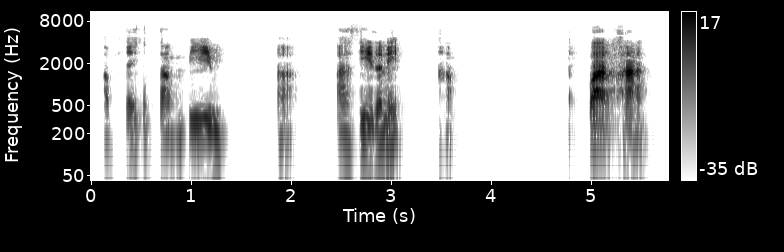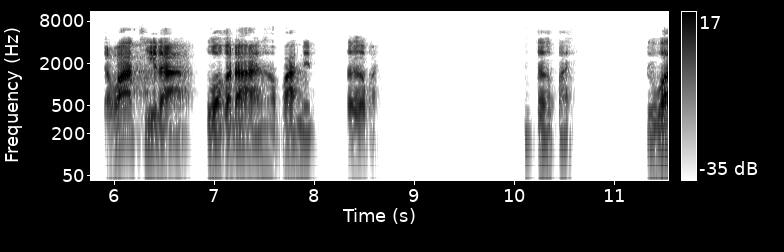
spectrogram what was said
นะครับ ใช้คำสั่ง beam อ่า rc ตัวนี้นะครับใส่วาดคาน แต่วาดทีละตัวก็ได้นะครับ วาดเน้นเซนเตอร์ไปเซนเตอร์ไป หรือว่า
